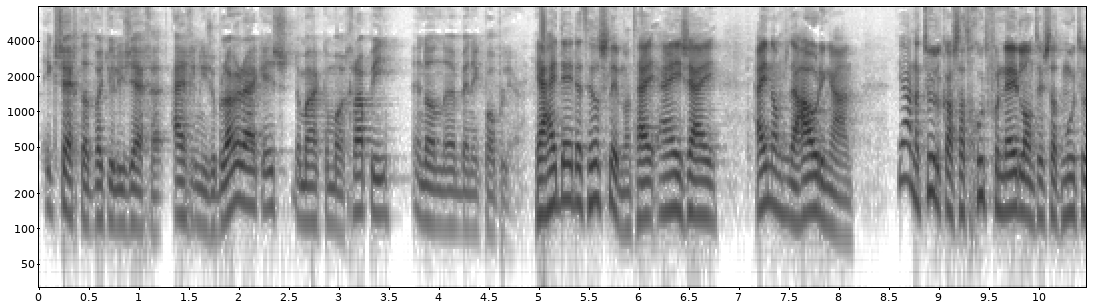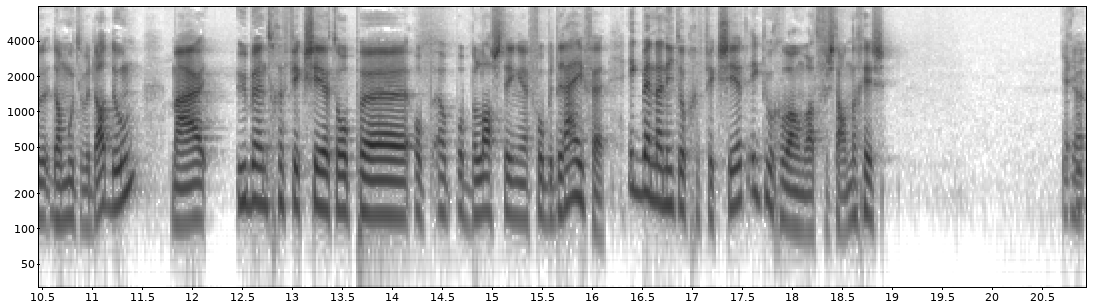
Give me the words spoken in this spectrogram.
Ik zeg dat wat jullie zeggen eigenlijk niet zo belangrijk is. Dan maak ik een mooi grappie en dan eh, ben ik populair. Ja, hij deed dat heel slim, want hij, hij zei, hij nam de houding aan. Ja, natuurlijk, als dat goed voor Nederland is, dat moeten dan moeten we dat doen. Maar u bent gefixeerd op, eh, op, op, op belastingen voor bedrijven. Ik ben daar niet op gefixeerd, ik doe gewoon wat verstandig is. Ja, Ja.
